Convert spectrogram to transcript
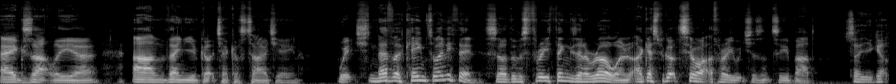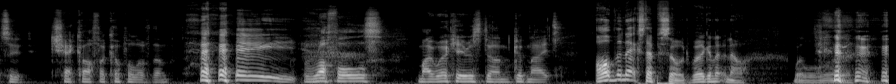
exactly, yeah. And then you've got Chekhov's tie chain, which never came to anything. So there was three things in a row, and I guess we got two out of three, which isn't too bad. So you got to check off a couple of them. Hey, Ruffles. My work here is done. Good night. on the next episode, we're gonna no. We'll, uh, do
